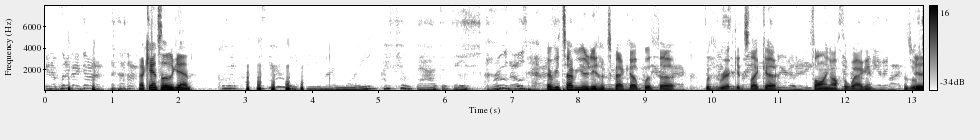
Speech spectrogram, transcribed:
and now put it back on. Now cancel it again. Is there a way for you and Morty? I feel bad that they. Screw those guys. Every time Unity hooks back up with uh with Rick, it's like uh falling off the wagon. That's what It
